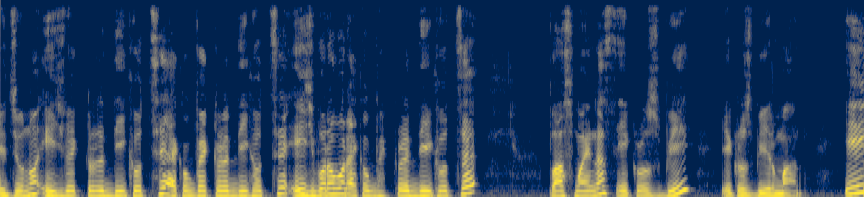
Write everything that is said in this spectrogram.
এর জন্য এইচ ভেক্টরের দিক হচ্ছে, একক ভেক্টরের দিক হচ্ছে এইচ বরাবর একক ভেক্টরের দিক হচ্ছে plus minus A cross B A cross B এর মান। এই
